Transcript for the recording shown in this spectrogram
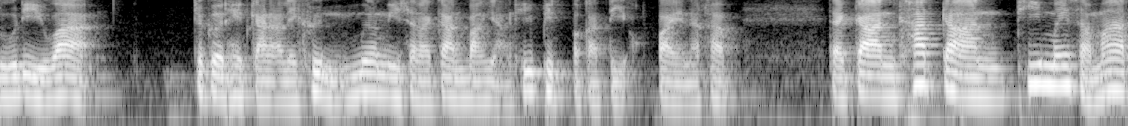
รู้ดีว่าจะเกิดเหตุการณ์อะไรขึ้น เมื่อมีสถานการณ์บางอย่างที่ผิดปกติออกไปนะครับ แต่การคาดการณ์ที่ไม่สามารถ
